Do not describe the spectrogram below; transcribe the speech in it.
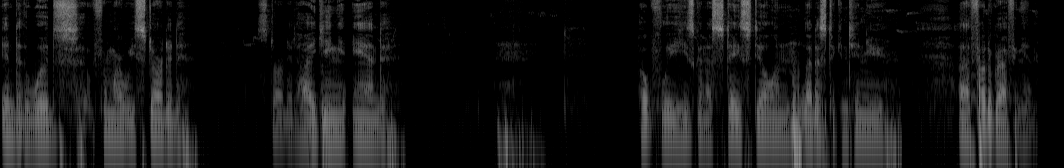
into the woods from where we started started hiking and hopefully he's going to stay still and let us to continue uh, photographing him.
